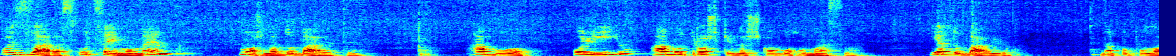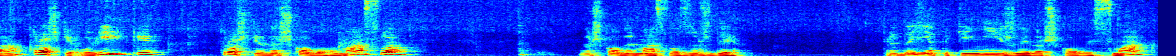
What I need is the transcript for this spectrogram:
Ось зараз у цей момент можна додати або олію, або трошки вершкового масла. Я додавлю напополам трошки олійки, трошки вершкового масла. Вершкове масло завжди придає такий ніжний вершковий смак.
